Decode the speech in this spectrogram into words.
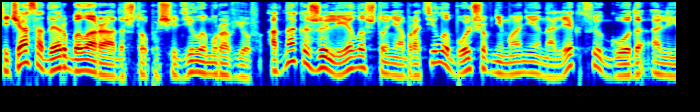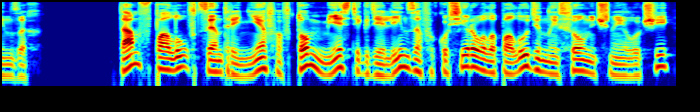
Сейчас Адер была рада, что пощадила муравьев, однако жалела, что не обратила больше внимания на лекцию года о линзах. Там в полу в центре нефа, в том месте, где линза фокусировала полуденные солнечные лучи,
